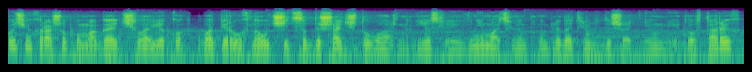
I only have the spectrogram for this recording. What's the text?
очень хорошо помогает человеку, во-первых, научиться дышать, что важно, если внимательно понаблюдать, люди дышать не умеют. Во-вторых,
